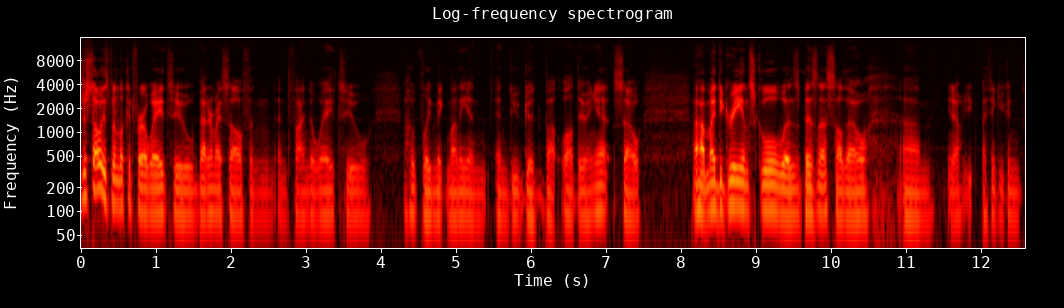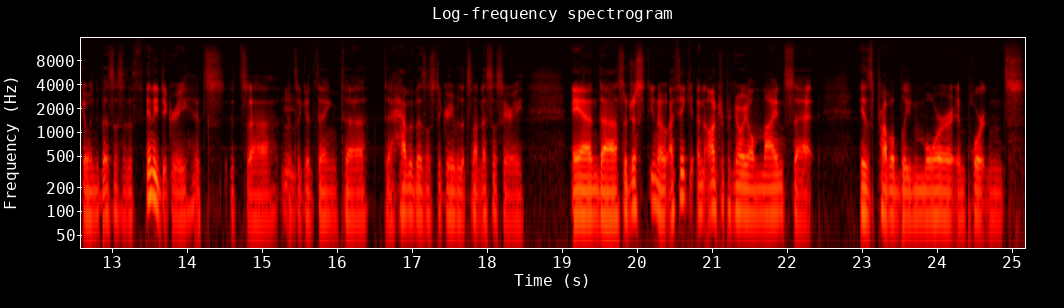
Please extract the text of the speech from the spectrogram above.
just always been looking for a way to better myself and and find a way to hopefully make money and and do good bu- while doing it. So. Uh, my degree in school was business, although um, you know you, I think you can go into business with any degree. It's it's uh, it's a good thing to to have a business degree, but it's not necessary. And uh, so, just you know, I think an entrepreneurial mindset is probably more important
